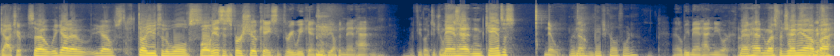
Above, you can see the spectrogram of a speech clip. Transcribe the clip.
Gotcha. So we gotta you gotta throw you to the wolves. Well, he has his first showcase in three weekends. He'll be up in Manhattan. If you'd like to join us. Manhattan, Kansas, No, Manhattan Beach, California. It'll be Manhattan, New York. Manhattan, West Virginia, up by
